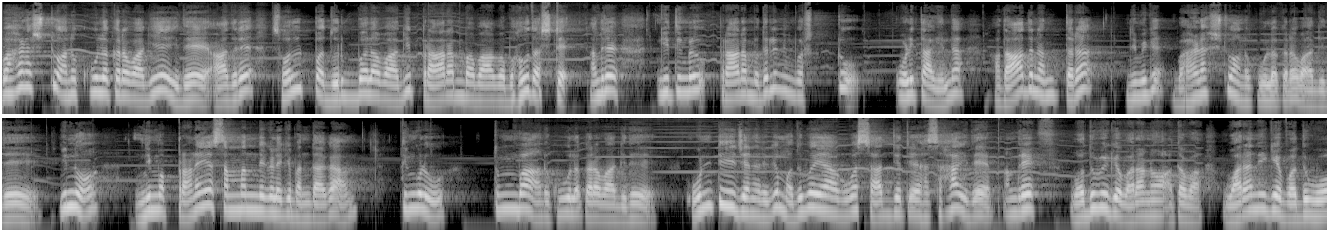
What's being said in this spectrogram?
ಬಹಳಷ್ಟು ಅನುಕೂಲಕರವಾಗಿಯೇ ಇದೆ. ಆದರೆ ಸ್ವಲ್ಪ ದುರ್ಬಲವಾಗಿ ಪ್ರಾರಂಭವಾಗಬಹುದಷ್ಟೇ. ಅಂದರೆ ಈ ತಿಂಗಳು ಪ್ರಾರಂಭದಲ್ಲಿ ನಿಮಗಷ್ಟು ಒಳಿತಾಗಿಲ್ಲ. ಅದಾದ ನಂತರ ನಿಮಗೆ ಬಹಳಷ್ಟು ಅನುಕೂಲಕರವಾಗಿದೆ. ಇನ್ನು ನಿಮ್ಮ ಪ್ರಣಯ ಸಂಬಂಧಿಗಳಿಗೆ ಬಂದಾಗ ತಿಂಗಳು ತುಂಬ ಅನುಕೂಲಕರವಾಗಿದೆ. ಒಂಟಿ ಜನರಿಗೆ ಮದುವೆಯಾಗುವ ಸಾಧ್ಯತೆ ಸಹ ಇದೆ. ಅಂದರೆ ವಧುವಿಗೆ ವರನೋ ಅಥವಾ ವರನಿಗೆ ವಧುವೋ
